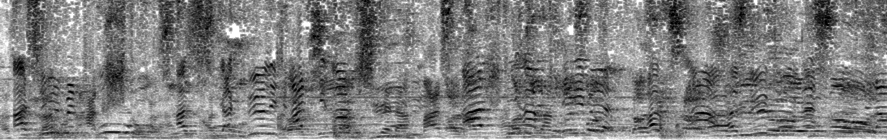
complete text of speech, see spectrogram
Asylbetrug, As natürlich Anti-Asyltourismus, Asyltourismus, Asyltourismus.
